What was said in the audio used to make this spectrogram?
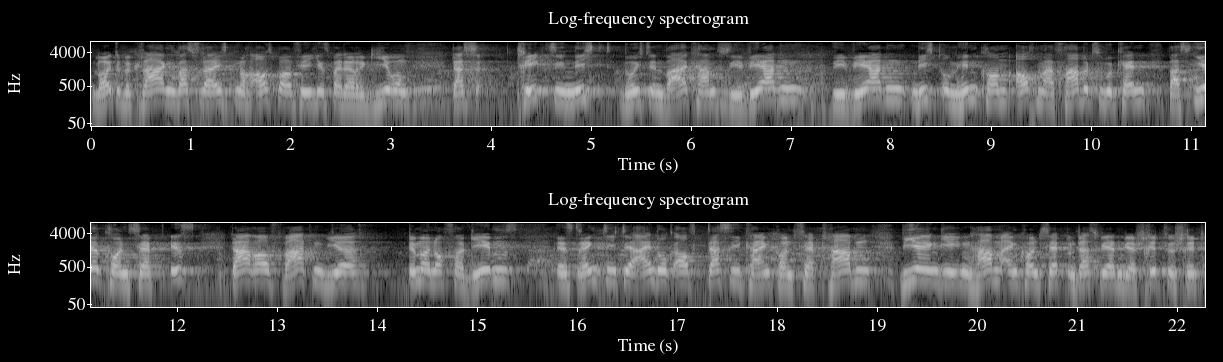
Leute beklagen, was vielleicht noch ausbaufähig ist bei der Regierung, das trägt Sie nicht durch den Wahlkampf. Sie werden, Sie werden nicht umhin kommen, auch einmal Farbe zu bekennen, was Ihr Konzept ist. Darauf warten wir immer noch vergebens. Es drängt sich der Eindruck auf, dass Sie kein Konzept haben. Wir hingegen haben ein Konzept, und das werden wir Schritt für Schritt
